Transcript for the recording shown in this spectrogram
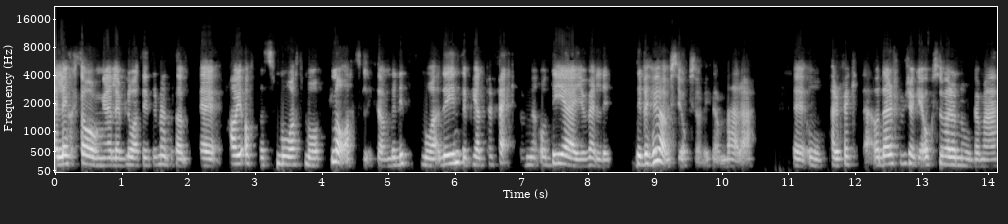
eller sång eller blåsinstrument och sånt, eh, har ju ofta små, små flås. Liksom. Det, är lite små, det är inte helt perfekt och det är ju väldigt, det behövs ju också, liksom, det här eh, operfekta. Och därför försöker jag också vara noga med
